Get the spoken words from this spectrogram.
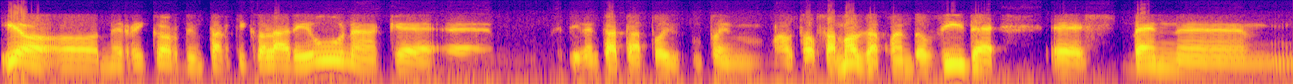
Io oh, ne ricordo in particolare una che eh, è diventata poi, poi molto famosa quando vide eh, ben eh,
